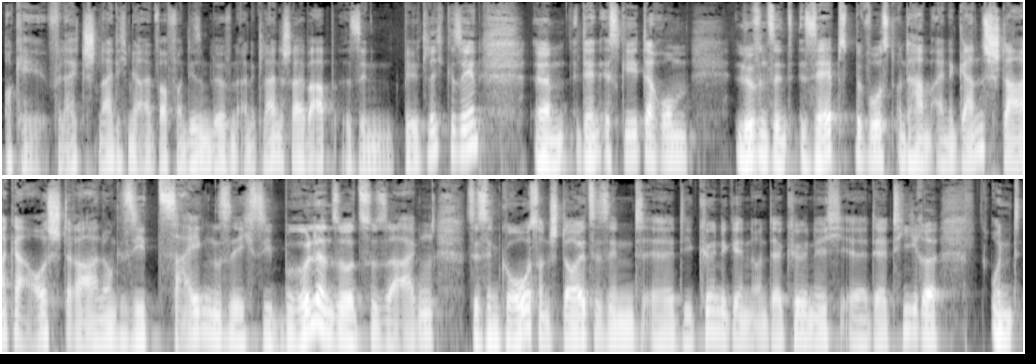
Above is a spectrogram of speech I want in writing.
okay, vielleicht schneide ich mir einfach von diesem Löwen eine kleine Scheibe ab, sinnbildlich gesehen. Ähm, denn es geht darum, Löwen sind selbstbewusst und haben eine ganz starke Ausstrahlung. Sie zeigen sich, sie brüllen sozusagen. Sie sind groß und stolz. Sie sind äh, die Königin und der König äh, der Tiere. Und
